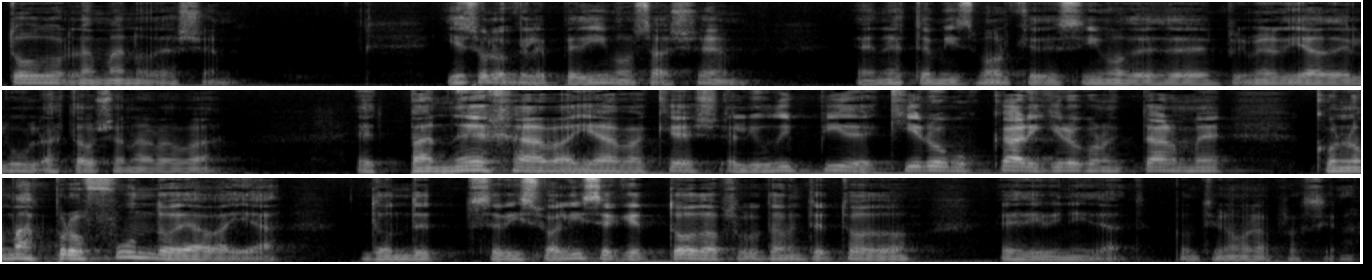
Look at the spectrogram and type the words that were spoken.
todo la mano de Hashem. Y eso es lo que le pedimos a Hashem en este mismo que decimos desde el primer día de Lul hasta Oshana Rabbah. Et paneja Bakesh. El Yudí pide, quiero buscar y quiero conectarme con lo más profundo de Abaya, donde se visualice que todo, absolutamente todo, es divinidad. Continuamos la próxima.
